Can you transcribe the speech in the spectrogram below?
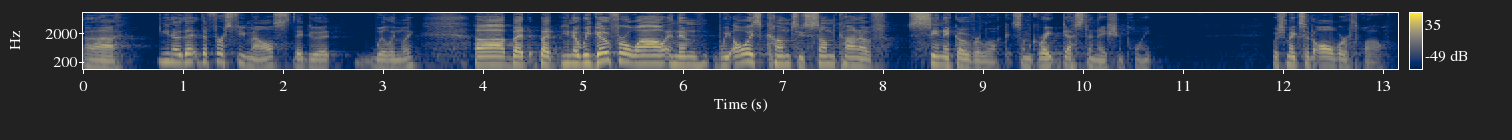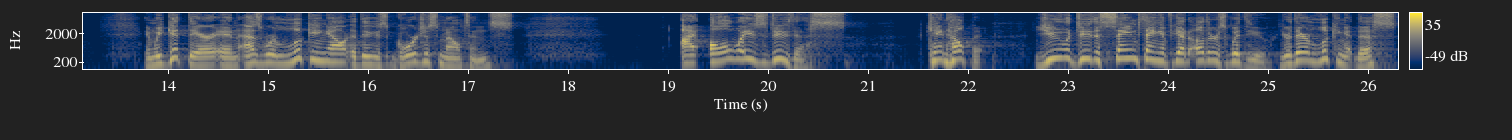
Uh, you know, the, the, first few miles, they do it willingly. Uh, but, but, you know, we go for a while and then we always come to some kind of scenic overlook, some great destination point, which makes it all worthwhile. And we get there, and as we're looking out at these gorgeous mountains, I always do this. Can't help it. You would do the same thing if you had others with you. You're there looking at this,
